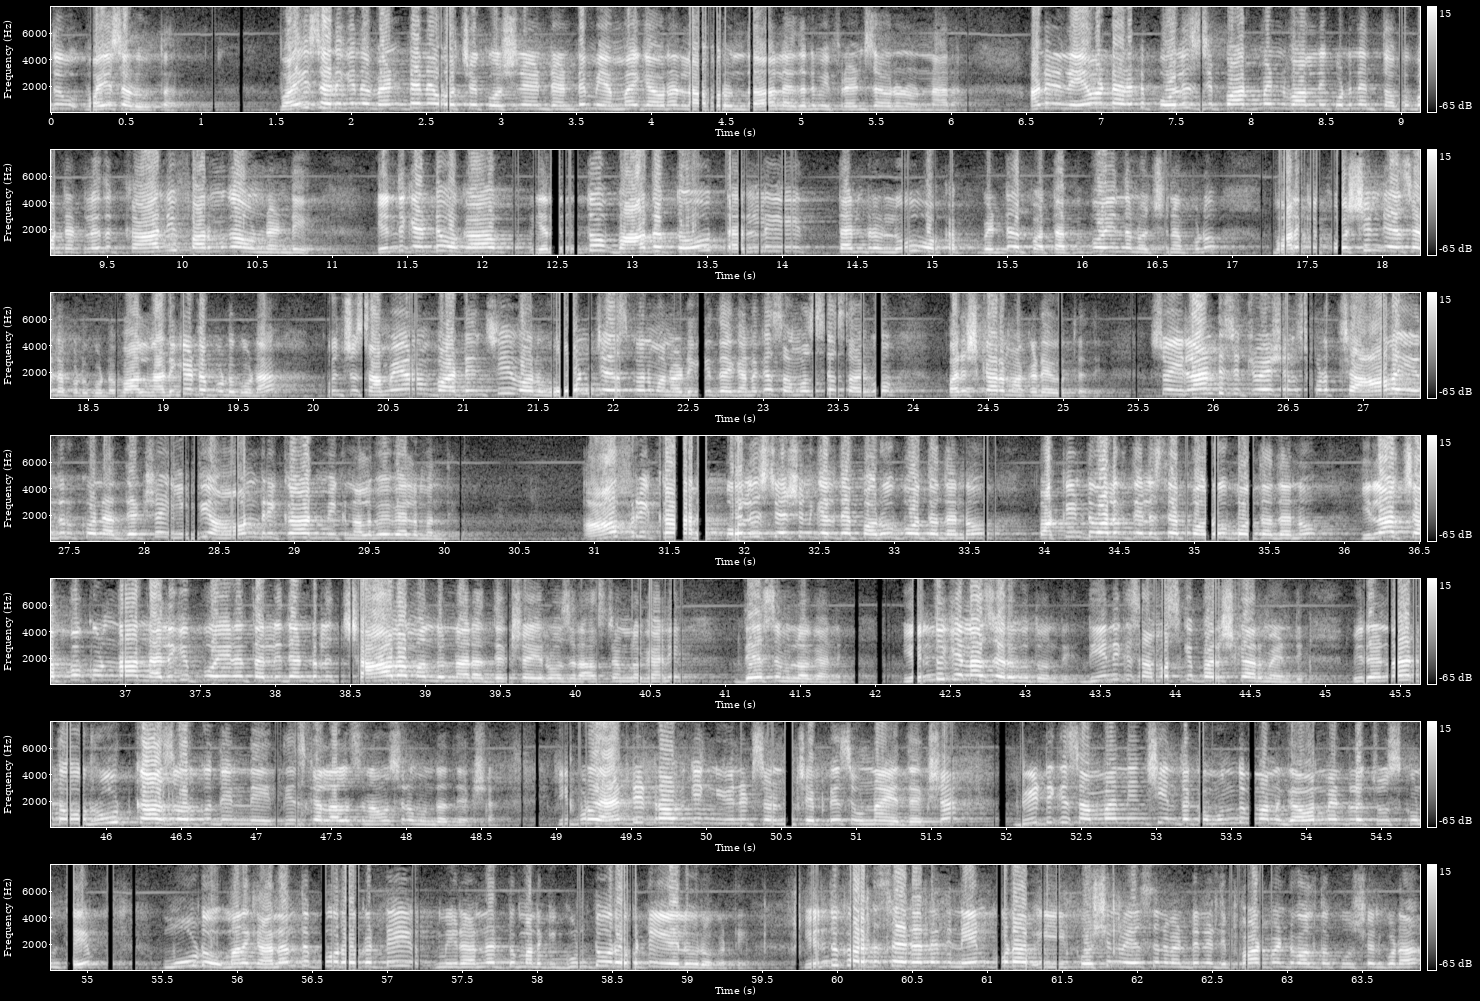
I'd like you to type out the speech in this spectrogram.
ముందు వయసు అడుగుతారు. వయసు అడిగిన వెంటనే వచ్చే క్వశ్చన్ ఏంటంటే మీ అమ్మాయికి ఎవరైనా లవర్ ఉందా? లేదంటే మీ ఫ్రెండ్స్ ఎవరైనా ఉన్నారా? అంటే నేను ఏమంటానంటే పోలీస్ డిపార్ట్మెంట్ వాళ్ళని కూడా నేను తప్పు పట్టట్లేదు కానీ ఫర్మ్గా ఉండండి. ఎందుకంటే ఒక ఎంతో బాధతో తల్లి తండ్రులు ఒక బిడ్డ తప్పిపోయిందని వచ్చినప్పుడు వాళ్ళకి క్వశ్చన్ చేసేటప్పుడు కూడా వాళ్ళని అడిగేటప్పుడు కూడా కొంచెం సమయం పాటించి వాళ్ళు ఓన్ చేసుకొని మనం అడిగితే కనుక సమస్య సగం పరిష్కారం అక్కడే అవుతుంది. సో ఇలాంటి సిచ్యువేషన్స్ కూడా చాలా ఎదుర్కొని అధ్యక్ష ఇవి ఆన్ రికార్డ్ మీకు నలభై వేల మంది. ఆఫ్ రికార్డ్ పోలీస్ స్టేషన్కి వెళ్తే పరువు పోతుందనో పక్కింటి వాళ్ళకి తెలిస్తే పరువు పోతుందనో ఇలా చెప్పకుండా నలిగిపోయిన తల్లిదండ్రులు చాలా మంది ఉన్నారు అధ్యక్ష ఈరోజు రాష్ట్రంలో కానీ దేశంలో కానీ ఎందుకు ఇలా జరుగుతుంది? దీనికి సమస్యకి పరిష్కారం ఏంటి? మీరు అన్నట్టు రూట్ కాజ్ వరకు దీన్ని తీసుకెళ్ళాల్సిన అవసరం ఉంది అధ్యక్ష. ఇప్పుడు యాంటీ ట్రాఫికింగ్ యూనిట్స్ అని చెప్పేసి ఉన్నాయి అధ్యక్ష. వీటికి సంబంధించి ఇంతకు ముందు మన గవర్నమెంట్లో చూసుకుంటే మూడు మనకి అనంతపూర్ ఒకటి మీరు అన్నట్టు మనకి గుంటూరు ఒకటి ఏలూరు ఒకటి. ఎందుకు అటు సైడ్ అనేది నేను కూడా ఈ క్వశ్చన్ వేసిన వెంటనే డిపార్ట్మెంట్ వాళ్ళతో కూర్చొని కూడా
